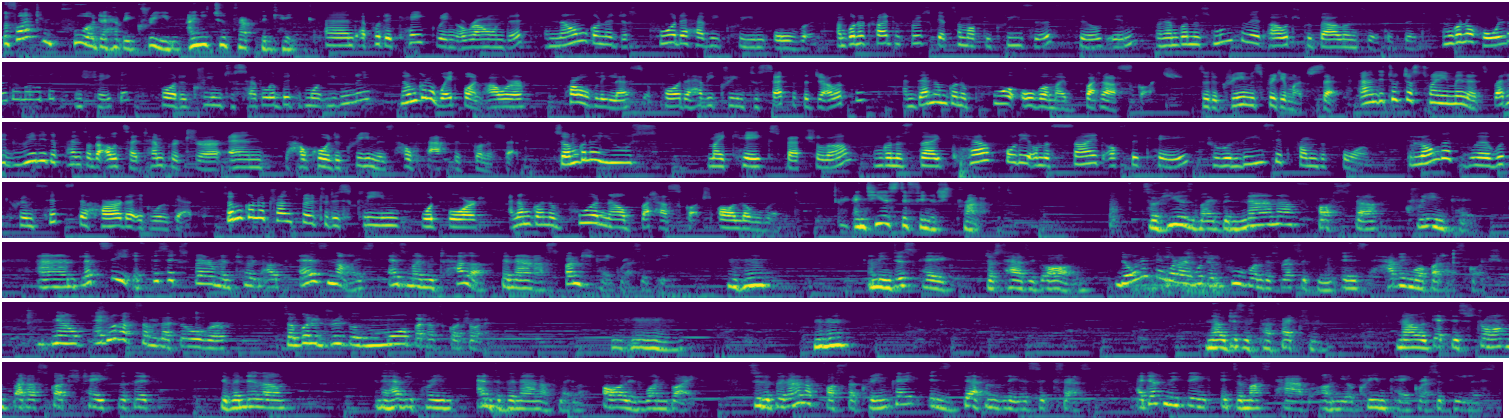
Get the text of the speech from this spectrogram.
Before I can pour the heavy cream, I need to prep the cake. And I put a cake ring around it and now I'm gonna just pour the heavy cream over it. I'm gonna try to first get some of the creases filled in and I'm gonna smoothen it out to balance it a bit. I'm gonna hold it a little bit and shake it for the cream to settle a bit more evenly. Now I'm gonna wait for an hour probably less for the heavy cream to set with the gelatin and then I'm gonna pour over my butterscotch. So the cream is pretty much set. And it took just 20 minutes, but it really depends on the outside temperature and how cold the cream is, how fast it's gonna set. So I'm gonna use my cake spatula. I'm gonna slide carefully on the side of the cake to release it from the form. The longer the whipped cream sits, the harder it will get. So I'm gonna transfer it to this clean wood board and I'm to pour now butterscotch all over it. And here's the finished product. So here's my banana foster cream cake. And let's see if this experiment turned out as nice as my Nutella banana sponge cake recipe. Mm -hmm. I mean, this cake just has it all. The only thing what I would improve on this recipe is having more butterscotch. Now, I do have some left over so I'm going to drizzle more butterscotch on it. Mm -hmm. Mm -hmm. Now this is perfection. Now I get this strong butterscotch taste with it, the vanilla, the heavy cream and the banana flavor all in one bite. So the Banana Foster cream cake is definitely a success. I definitely think it's a must have on your cream cake recipe list.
